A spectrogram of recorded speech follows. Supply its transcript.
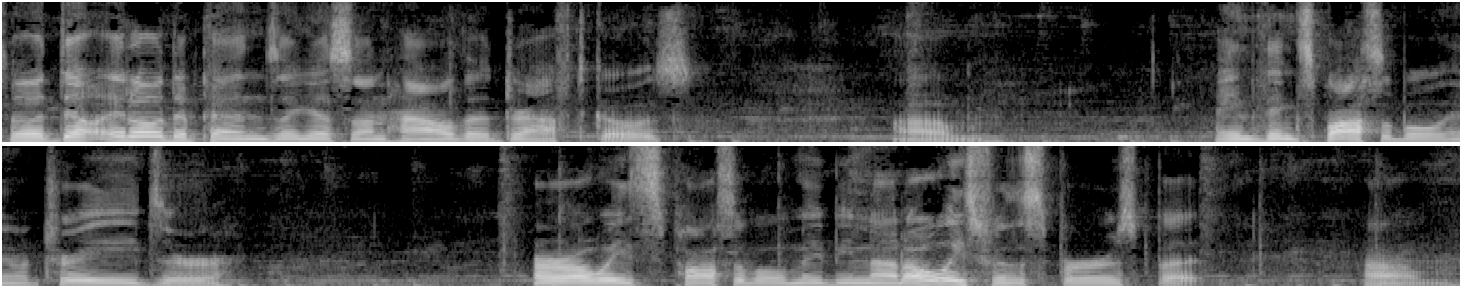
So it, it all depends, I guess, on how the draft goes. Um, anything's possible, you know, trades or are always possible. Maybe not always for the Spurs, but um,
